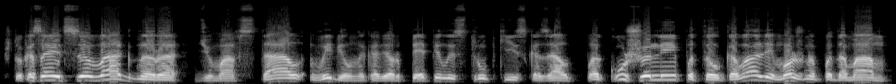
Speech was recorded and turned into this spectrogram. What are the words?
Что касается Вагнера, Дюма встал, выбил на ковер пепел из трубки и сказал, «Покушали, потолковали, можно по домам.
